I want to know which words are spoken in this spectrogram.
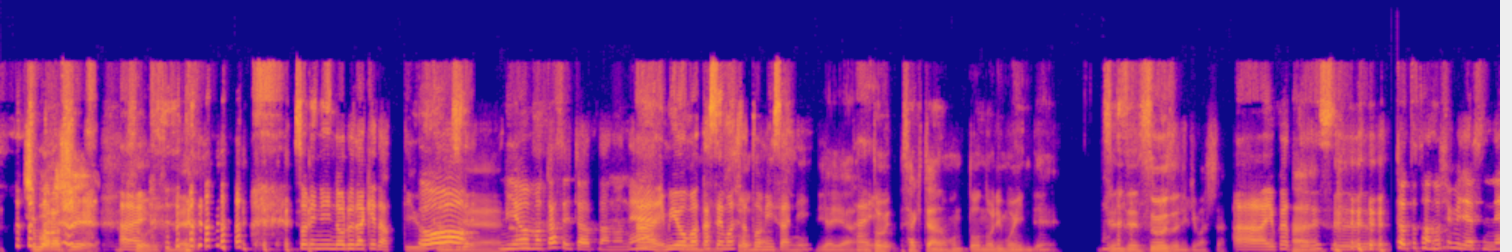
素晴らしい。はい。そうですね。それに乗るだけだっていうお感じで。ね身を任せちゃったのね。はい。身を任せました、トミーさんに。いやいや、はいトミさきちゃん本当ノリもいいんで、全然スムーズに来ました。ああ、よかったです。ちょっと楽しみですね。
